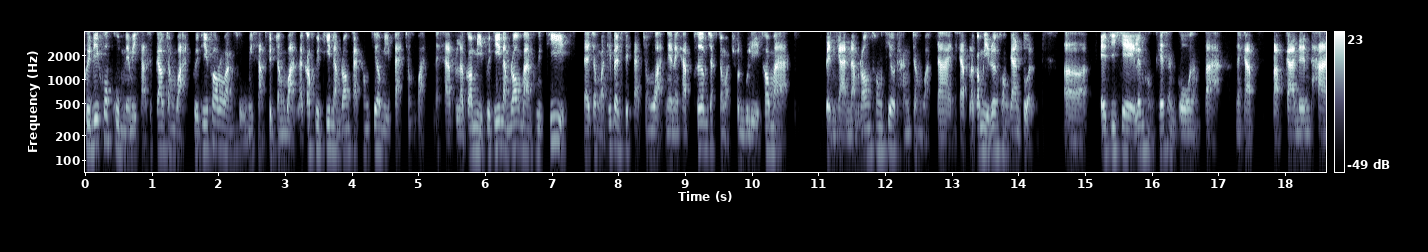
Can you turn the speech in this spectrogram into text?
พื้นที่ควบคุมเนี่ยมี 39 จังหวัด พื้นที่เฝ้าระวังสูงมี 30 จังหวัด แล้วก็พื้นที่นำร่องการท่องเที่ยวมี 8 จังหวัดนะครับ แล้วก็มีพื้นที่นำร่องบางพื้นที่ในจังหวัดที่เป็น 18 จังหวัดเนี่ยนะครับ เพิ่มจากจังหวัดชนบุรีเข้ามา เป็นการนำร่องท่องเที่ยวทั้งจังหวัดได้นะครับ แล้วก็มีเรื่องของการตรวจเอ่อ ATK เรื่องของเทส and go ต่างๆนะครับ ปรับการเดินทาง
